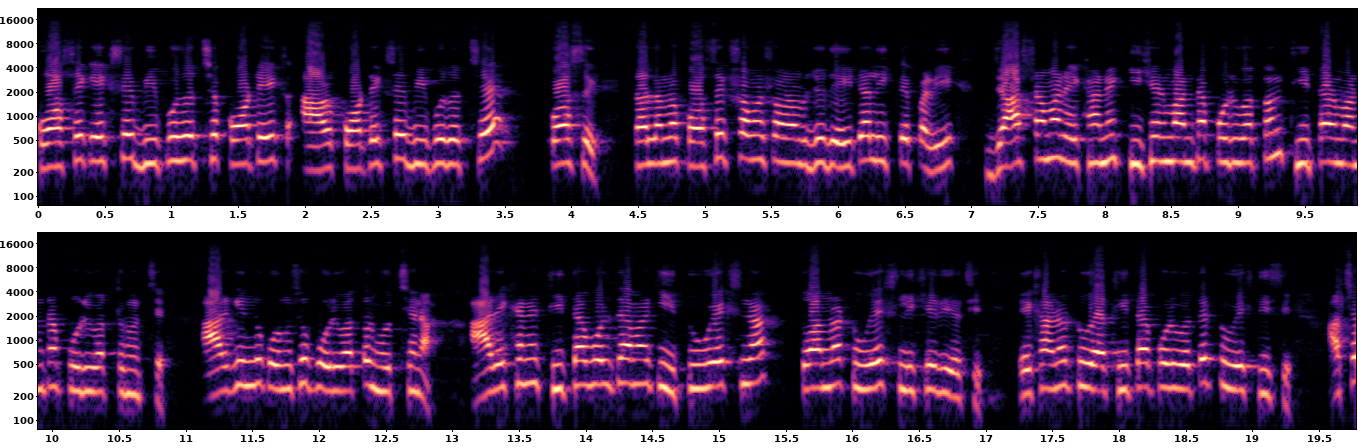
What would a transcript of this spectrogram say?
কসেক এক্সের বিপদ হচ্ছে কট এক্স আর কট এক্সের বিপরীত হচ্ছে কসেক তাহলে আমরা কসেক সমান সমান আমরা যদি এইটা লিখতে পারি জাস্ট আমার এখানে কিসের মানটা পরিবর্তন? থিতার মানটা পরিবর্তন হচ্ছে। আর কিন্তু কোনো কিছু পরিবর্তন হচ্ছে না। আর এখানে থিতা বলতে আমার কি? টু এক্স না? তো আমরা টু এক্স লিখে দিয়েছি। এখানে টু থিতার পরিবর্তে টু এক্স দিছি আচ্ছা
